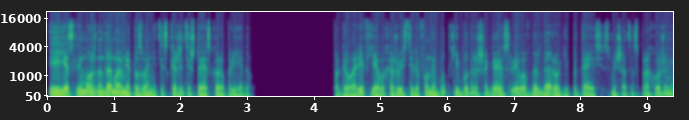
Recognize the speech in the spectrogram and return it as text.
И если можно, домой мне позвоните, скажите, что я скоро приеду. Поговорив, я выхожу из телефонной будки и бодро шагаю слева вдоль дороги, пытаясь смешаться с прохожими,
